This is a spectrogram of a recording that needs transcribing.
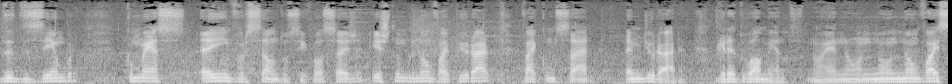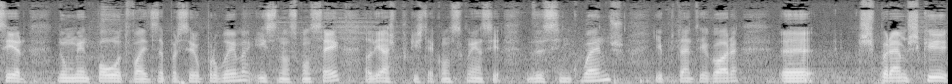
de dezembro comece a inversão do ciclo, ou seja, este número não vai piorar, vai começar a melhorar gradualmente, não é? Não, não, não vai ser de um momento para o outro vai desaparecer o problema, isso não se consegue, aliás, porque isto é consequência de cinco anos e, portanto, agora uh, esperamos que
